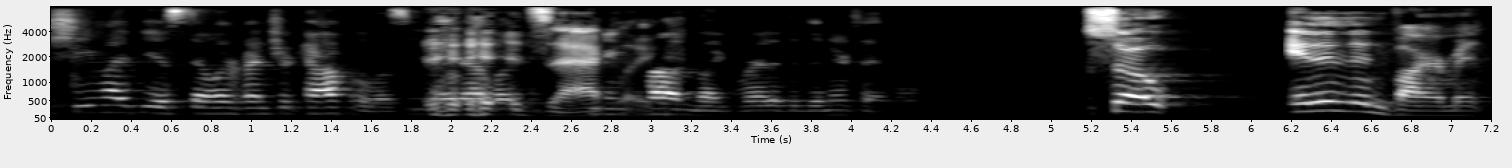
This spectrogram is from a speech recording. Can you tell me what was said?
she might be a stellar venture capitalist. You have, like, exactly. Fun, like right at the dinner table. So in an environment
